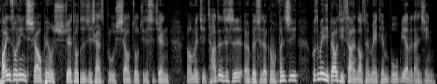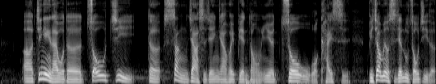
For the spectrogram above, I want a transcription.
欢迎收听小朋友学投资，接下来是不如小周记的时间，让我们一起查证事实，而不是在跟我分析，或是媒体标题上，造成每天不必要的担心。呃，今年以来我的周记的上架时间应该会变动，因为周五我开始比较没有时间录周记的，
